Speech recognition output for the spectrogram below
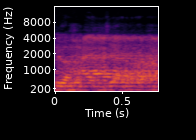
Ibnu Hajar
